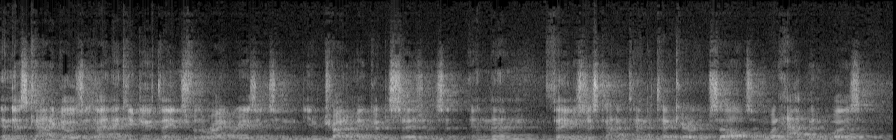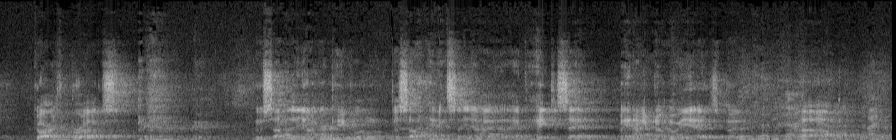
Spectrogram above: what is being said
and this kind of goes. I think you do things for the right reasons, and you try to make good decisions, and then things just kind of tend to take care of themselves. And what happened was Garth Brooks. who some of the younger people in this audience, you know, I, I hate to say it, may not even know who he is, but um,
